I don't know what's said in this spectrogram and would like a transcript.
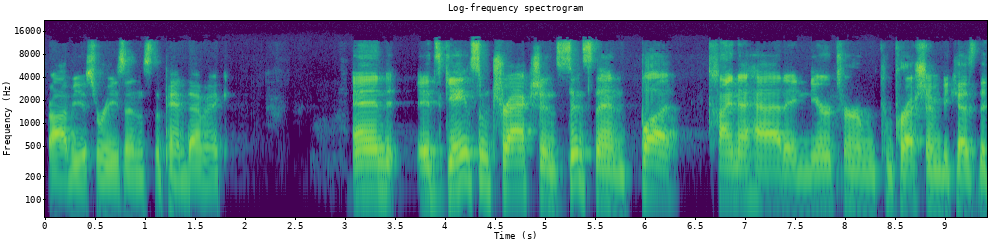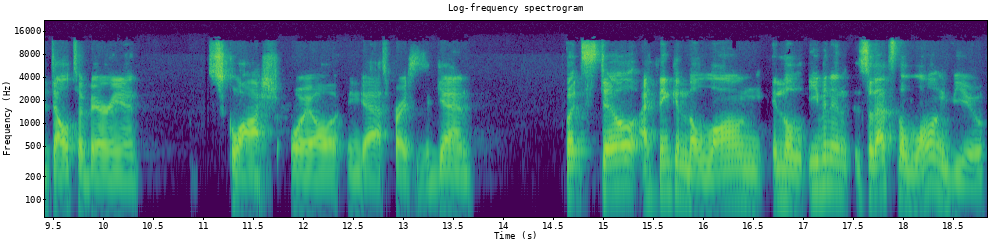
for obvious reasons, the pandemic. And it's gained some traction since then, but kind of had a near term compression because the Delta variant squashed oil and gas prices again. But still, I think in the long, in the even in so that's the long view.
